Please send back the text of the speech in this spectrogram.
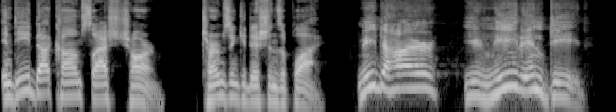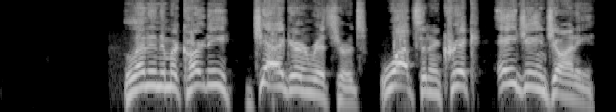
Indeed.com slash charm. Terms and conditions apply. Need to hire? You need Indeed. Lennon and McCartney, Jagger and Richards, Watson and Crick, AJ and Johnny.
